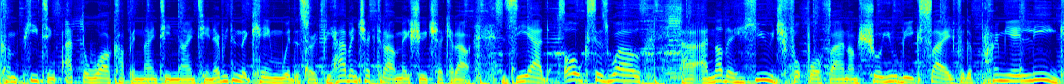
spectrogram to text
competing at the World Cup in 1990 and everything that came with it. So if you haven't checked it out, make sure you check it out. Ziad Oaks as well, uh, another huge football fan. I'm sure you'll be excited for the Premier League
